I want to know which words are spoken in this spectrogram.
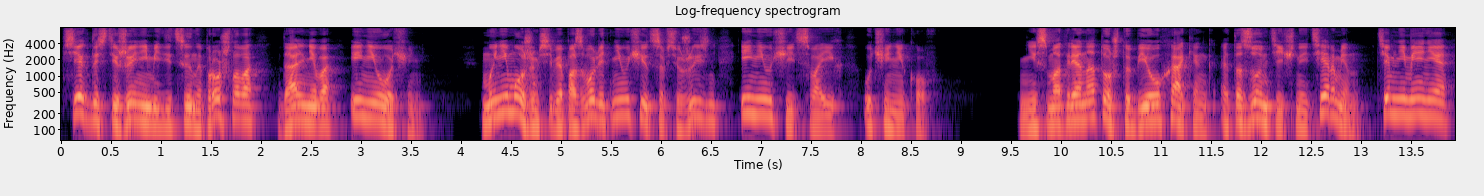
всех достижений медицины прошлого, дальнего и не очень. Мы не можем себе позволить не учиться всю жизнь и не учить своих учеников. Несмотря на то, что биохакинг – это зонтичный термин, тем не менее,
